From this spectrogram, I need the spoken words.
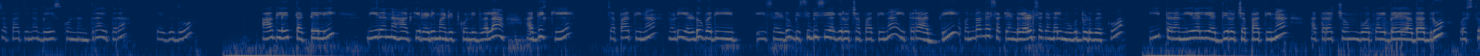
ಚಪಾತಿನ ಬೇಯಿಸ್ಕೊಂಡ ನಂತರ ಈ ಥರ ತೆಗೆದು ಆಗಲೇ ತಟ್ಟೆಯಲ್ಲಿ ನೀರನ್ನು ಹಾಕಿ ರೆಡಿ ಮಾಡಿಟ್ಕೊಂಡಿದ್ವಲ್ಲ, ಅದಕ್ಕೆ ಚಪಾತಿನ ನೋಡಿ ಎರಡೂ ಬದಿ ಈ ಸೈಡು ಬಿಸಿ ಬಿಸಿಯಾಗಿರೋ ಚಪಾತಿನ ಈ ಥರ ಅದ್ದಿ ಒಂದೊಂದೇ ಸೆಕೆಂಡು ಎರಡು ಸೆಕೆಂಡಲ್ಲಿ ಮುಗಿದ್ಬಿಡಬೇಕು ಈ ಥರ ನೀರಲ್ಲಿ ಅದ್ದಿರೋ ಚಪಾತಿನ ಆ ಥರ ಚೊಂಬು ಅಥವಾ ಬೇರೆ ಯಾವುದಾದ್ರೂ ವಸ್ತು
